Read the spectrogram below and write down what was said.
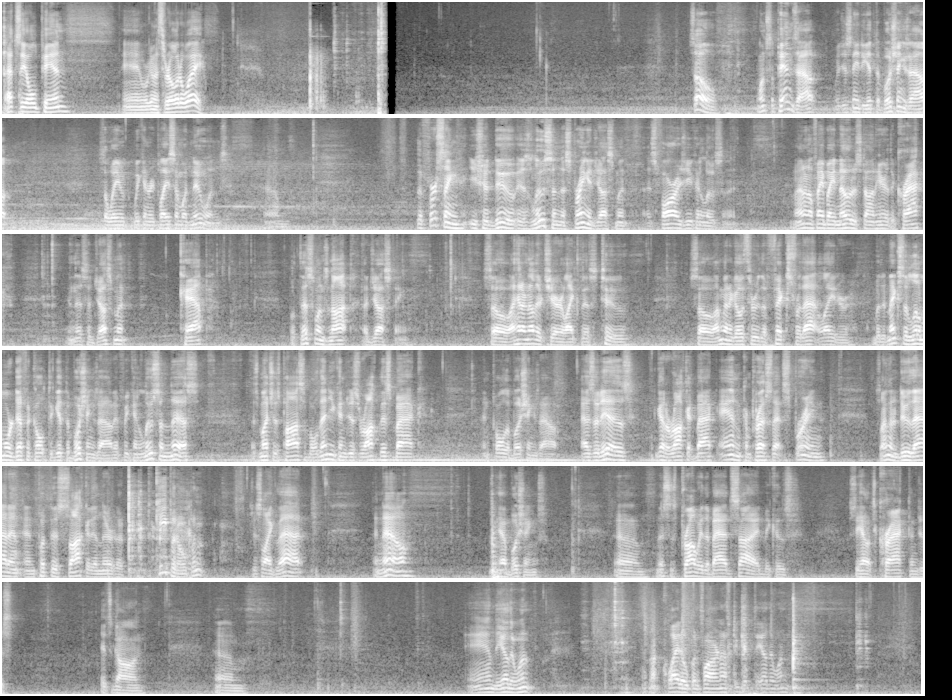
that's the old pin and we're going to throw it away. So once the pin's out, we just need to get the bushings out so we, we can replace them with new ones. Um, the first thing you should do is loosen the spring adjustment as far as you can loosen it. I don't know if anybody noticed on here the crack in this adjustment cap, but this one's not adjusting. So I had another chair like this too, so I'm going to go through the fix for that later. but it makes it a little more difficult to get the bushings out. If we can loosen this as much as possible, then you can just rock this back and pull the bushings out. As it is, you got to rock it back and compress that spring. So I'm going to do that and, and put this socket in there to, to keep it open, just like that. And now we have bushings. Um, this is probably the bad side because see how it's cracked and just it's gone. Um, and the other one not quite open far enough to get the other one.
